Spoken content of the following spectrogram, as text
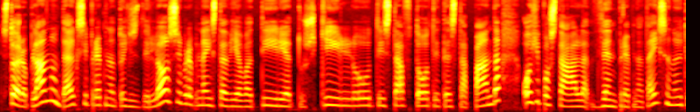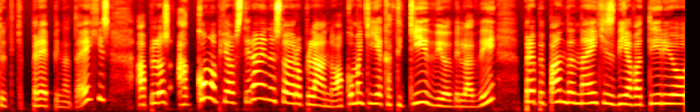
στο αεροπλάνο, εντάξει, πρέπει να το έχεις δηλώσει, πρέπει να έχεις τα διαβατήρια του σκύλου, τις ταυτότητες, τα πάντα. Όχι πως τα άλλα δεν πρέπει να τα έχεις, εννοείται ότι πρέπει να τα έχεις. Απλώς ακόμα πιο αυστηρά είναι στο αεροπλάνο. Ακόμα και για κατοικίδιο δηλαδή, πρέπει πάντα να έχεις διαβατήριο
